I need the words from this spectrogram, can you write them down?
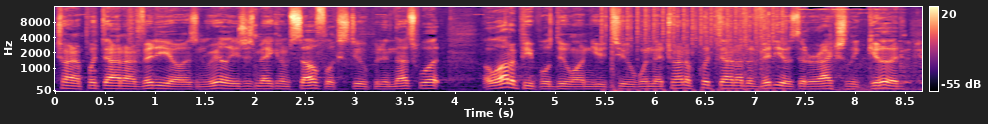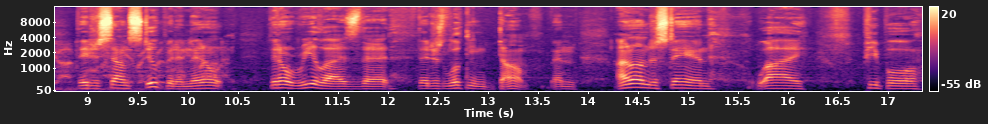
trying to put down our videos and really he's just making himself look stupid and that's what a lot of people do on YouTube. When they're trying to put down other videos that are actually good they just sound stupid and they don't they don't realize that they're just looking dumb. And I don't understand why people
